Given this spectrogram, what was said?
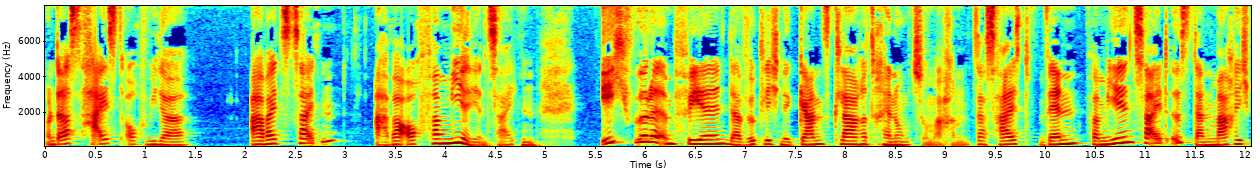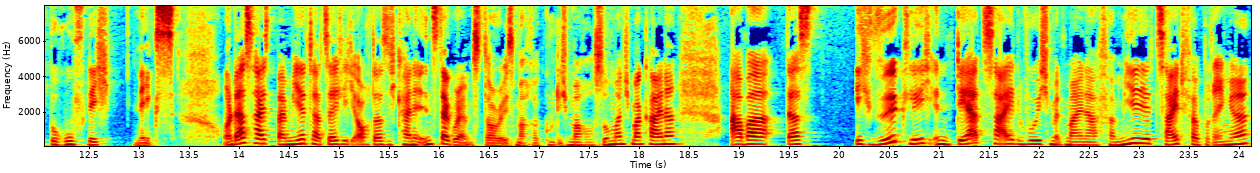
Und das heißt auch wieder Arbeitszeiten, aber auch Familienzeiten. Ich würde empfehlen, da wirklich eine ganz klare Trennung zu machen. Das heißt, wenn Familienzeit ist, dann mache ich beruflich nichts. Und das heißt bei mir tatsächlich auch, dass ich keine Instagram Stories mache. Gut, ich mache auch so manchmal keine, aber dass ich wirklich in der Zeit, wo ich mit meiner Familie Zeit verbringe,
